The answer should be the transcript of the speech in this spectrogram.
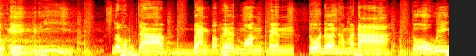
ตัวเองไปดิโดยผมจะแบ่งประเภทมอนเป็นตัวเดินธรรมดา ตัววิ่ง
